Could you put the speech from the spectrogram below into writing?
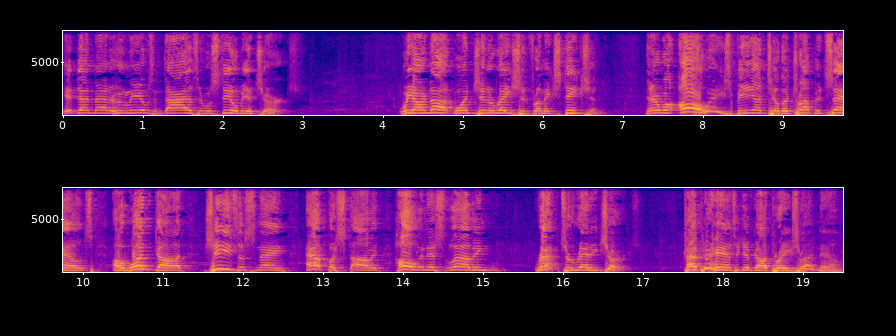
it doesn't matter who lives and dies, there will still be a church. We are not one generation from extinction. There will always be until the trumpet sounds a one God, Jesus' name, apostolic, holiness, loving, rapture ready church. Clap your hands and give God praise right now.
